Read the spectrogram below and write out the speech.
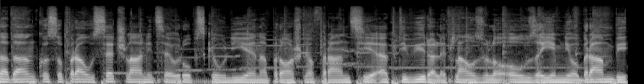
Na dan, ko so prav vse članice Evropske unije na prošnjo Francije aktivirale klauzulo o vzajemni obrambi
